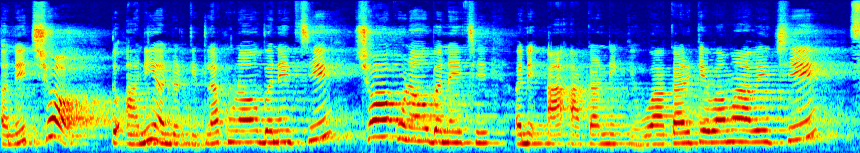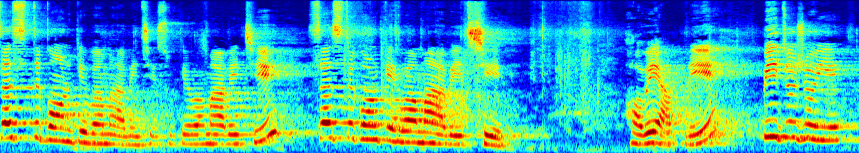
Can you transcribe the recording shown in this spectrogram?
અને છ. તો આની અંદર કેટલા ખૂણાઓ બને છે? છ ખૂણાઓ બને છે. અને આ આકારને કેવો આકાર કહેવામાં આવે છે? ષષ્ઠકોણ કહેવામાં આવે છે? શું કહેવામાં આવે છે? ષષ્ઠકોણ કહેવામાં આવે છે? હવે આપણે બીજું જોઈએ.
